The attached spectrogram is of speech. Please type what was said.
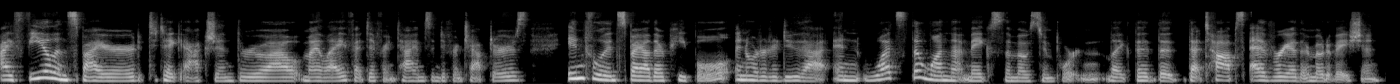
I feel inspired to take action throughout my life at different times and different chapters influenced by other people in order to do that. And what's the one that makes the most important? Like the the that tops every other motivation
